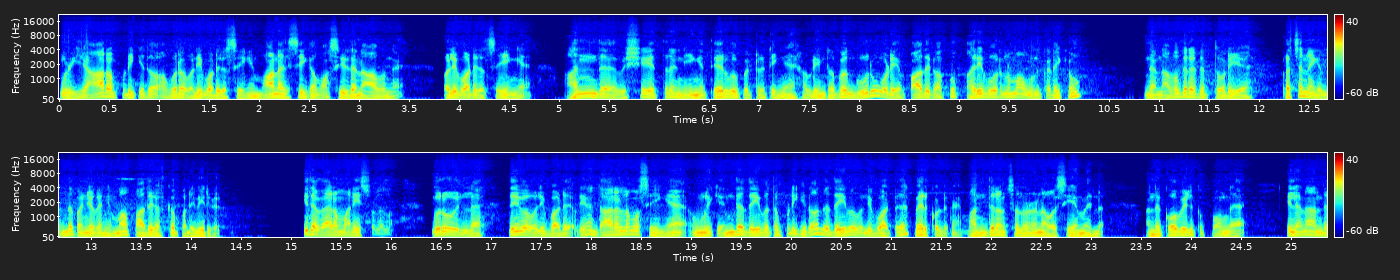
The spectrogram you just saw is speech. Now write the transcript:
உங்களுக்கு யாரை பிடிக்குதோ அவரை வழிபாடுகள் செய்யுங்க. மானசீகமாக சீடன் ஆகுங்க. வழிபாடுகள் செய்யுங்க. அந்த விஷயத்தில் நீங்கள் தேர்வு பெற்றுட்டீங்க அப்படின்றப்ப குருவுடைய பாதுகாப்பு பரிபூர்ணமாக உங்களுக்கு கிடைக்கும். இந்த நவகிரகத்துடைய பிரச்சனைகள்லேருந்து கொஞ்சம் கொஞ்சமாக பாதுகாக்கப்படுவீர்கள். இதை வேறு மாதிரியும் சொல்லலாம். குரு இல்லை தெய்வ வழிபாடு அப்படின்னு தாராளமாக செய்யுங்க. உங்களுக்கு எந்த தெய்வத்தை பிடிக்குதோ அந்த தெய்வ வழிபாட்டை மேற்கொள்ளுங்க. மந்திரம் சொல்லணும்னு அவசியமே இல்லை. அந்த கோவிலுக்கு போங்க. இல்லைன்னா அந்த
